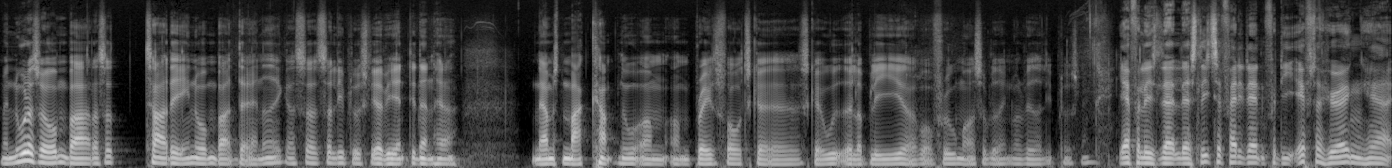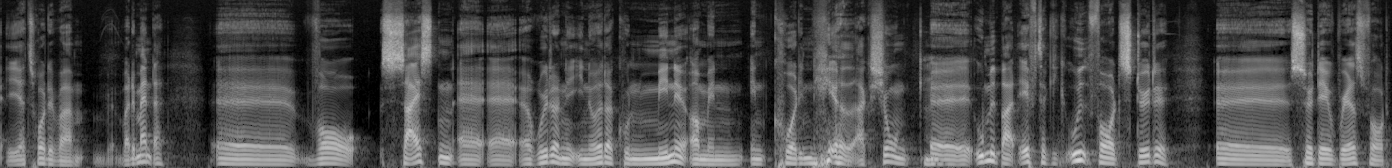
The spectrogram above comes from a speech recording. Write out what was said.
Men nu er der så åbenbart, og så tager det ene åbenbart det andet, ikke? og så, så lige pludselig er vi endt i den her nærmest magtkamp nu, om, om Brailsford skal, skal ud eller blive, og hvor Froome også er blevet involveret lige pludselig. Ja, for lad, lad os lige tage fat i den, fordi efter høringen her, jeg tror det var, var det mandag, øh, hvor 16 af, af, af rytterne i noget, der kunne minde om en, en koordineret aktion, mm. øh, umiddelbart efter gik ud for at støtte øh, Sir David Brailsford.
